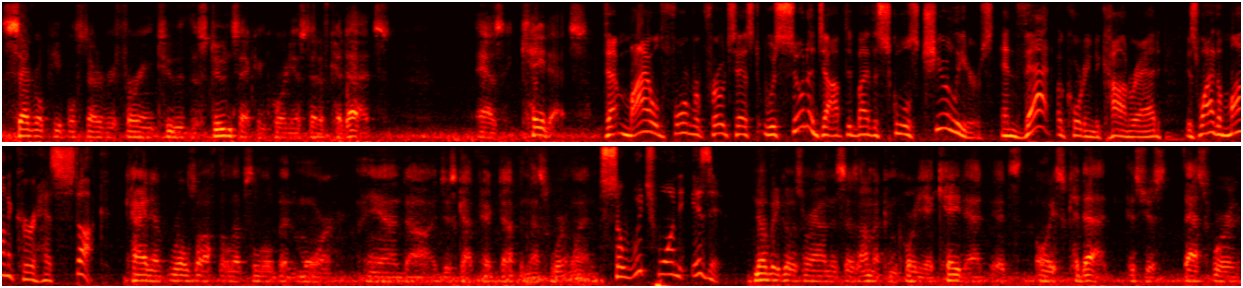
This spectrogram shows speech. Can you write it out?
Several people started referring to the students at Concordia instead of cadets as cadets. That mild form of protest was soon adopted by the school's cheerleaders, and that, according to Conrad, is why the moniker has stuck. Kind of rolls off the lips a little bit more, and uh, it just got picked up, and that's where it went. So, which one is it? Nobody goes around and says, I'm a Concordia cadet. It's always cadet. It's just that's where,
